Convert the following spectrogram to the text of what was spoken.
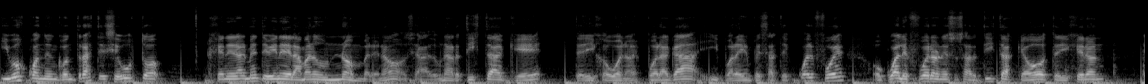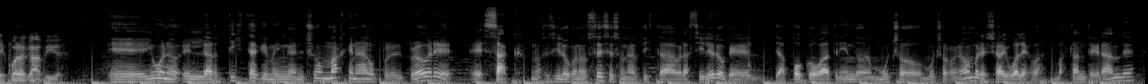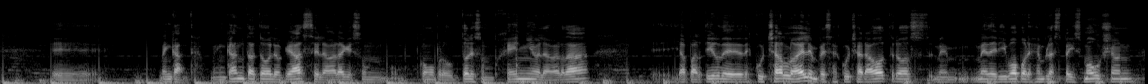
Y vos cuando encontraste ese gusto, generalmente viene de la mano de un nombre, ¿no? O sea, de un artista que te dijo, bueno, es por acá y por ahí empezaste. ¿Cuál fue o cuáles fueron esos artistas que a vos te dijeron, es por acá, pibe? Eh, y bueno, el artista que me enganchó más que nada por el progre es Zack. No sé si lo conoces, es un artista brasilero que de a poco va teniendo mucho, mucho renombre, ya igual es ba- bastante grande. Eh, me encanta, me encanta todo lo que hace, la verdad que es un, como productor es un genio, la verdad. Eh, y a partir de, escucharlo a él empecé a escuchar a otros, me, me derivó por ejemplo a Space Motion,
